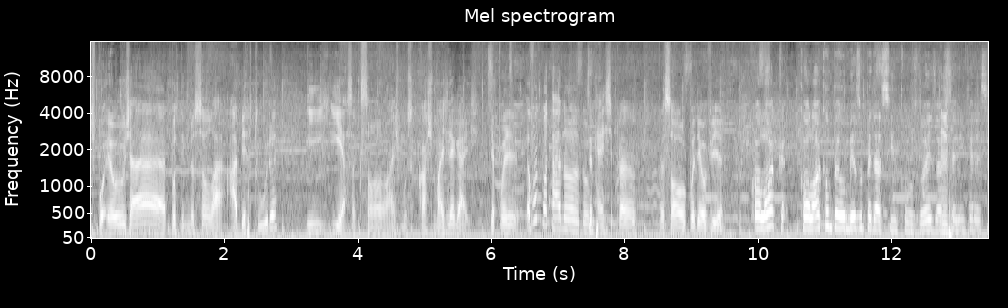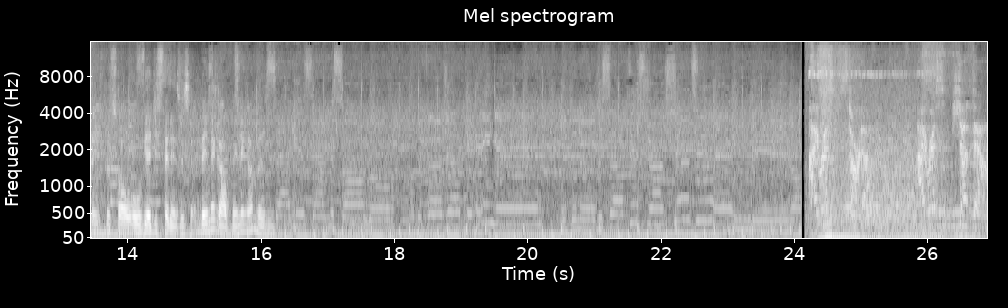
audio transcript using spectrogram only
Tipo, eu já botei no meu celular a abertura e, e essa, que são as músicas que eu acho mais legais. Depois eu vou botar no, no Você- cast pra o pessoal poder ouvir. Coloca, coloca um, o mesmo pedacinho com os dois, acho Uhum. que seria interessante o pessoal ouvir a diferença. Isso é bem legal, bem legal mesmo. Iris startup. Iris shutdown.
